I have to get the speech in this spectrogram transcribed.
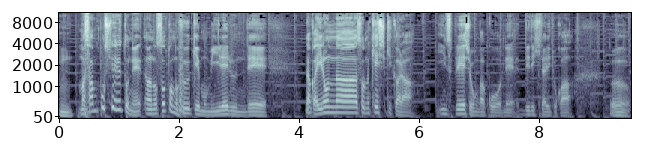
うんまあ、散歩してるとねあの外の風景も見れるんでなんかいろんなその景色からインスピレーションがこうね出てきたりとか、うん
